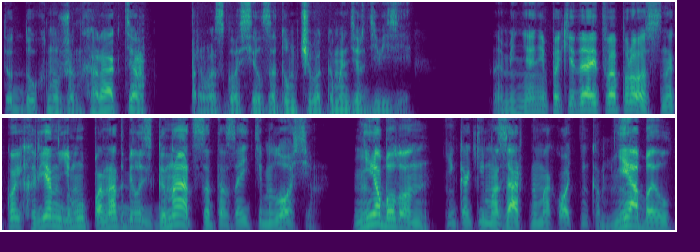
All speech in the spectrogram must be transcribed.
Тут дух нужен, характер, — провозгласил задумчиво командир дивизии. Но меня не покидает вопрос, на кой хрен ему понадобилось гнаться-то за этим лосем? Не был он никаким азартным охотником, не был.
